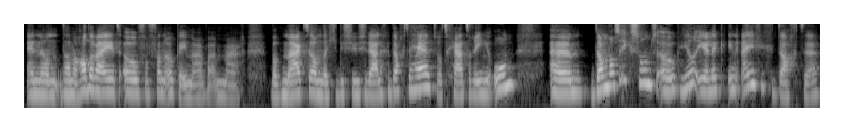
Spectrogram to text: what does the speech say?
En dan, dan hadden wij het over van oké, maar, maar wat maakt dan dat je die suïcidale gedachten hebt? Wat gaat er in je om? Um, dan was ik soms ook heel eerlijk in eigen gedachten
